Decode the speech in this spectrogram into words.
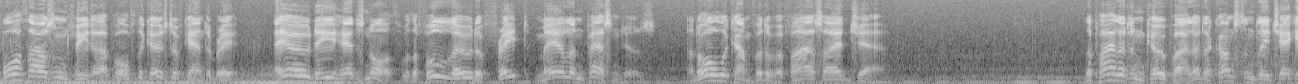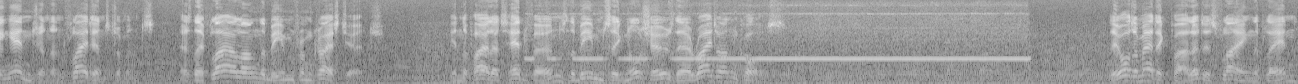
4,000 feet up off the coast of Canterbury, AOD heads north with a full load of freight, mail and passengers, and all the comfort of a fireside chair. The pilot and co-pilot are constantly checking engine and flight instruments as they fly along the beam from Christchurch. In the pilot's headphones, the beam signal shows they're right on course. The automatic pilot is flying the plane,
